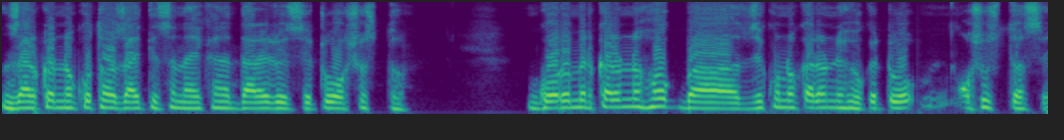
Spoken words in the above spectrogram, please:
যার কারণে কোথাও যাইতেছে না, এখানে দাঁড়িয়ে রয়েছে, একটু অসুস্থ। গরমের কারণে হোক বা যে কোনো কারণে হোক একটু অসুস্থ আছে।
